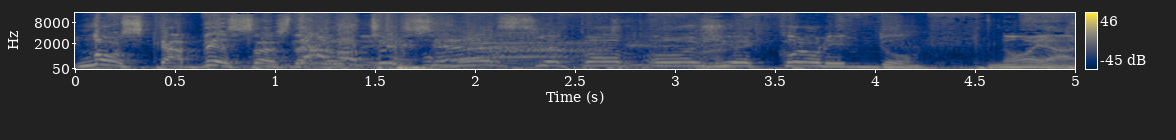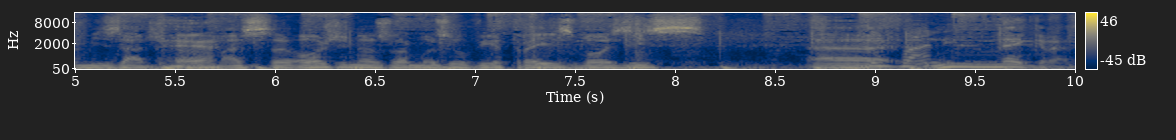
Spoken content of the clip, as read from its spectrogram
nos cabeças da, notícia. Esse pop hoje é colorido. Não é a amizade, não, É. mas hoje nós vamos ouvir três vozes uh, Do Vale. negras.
